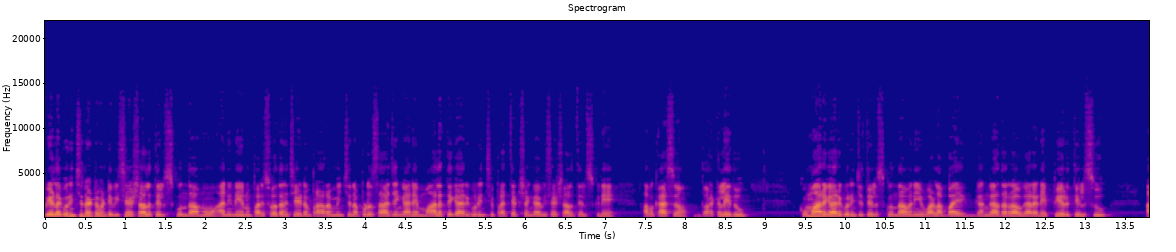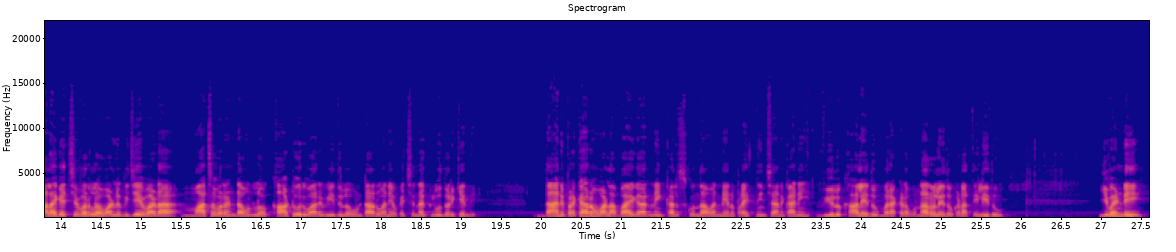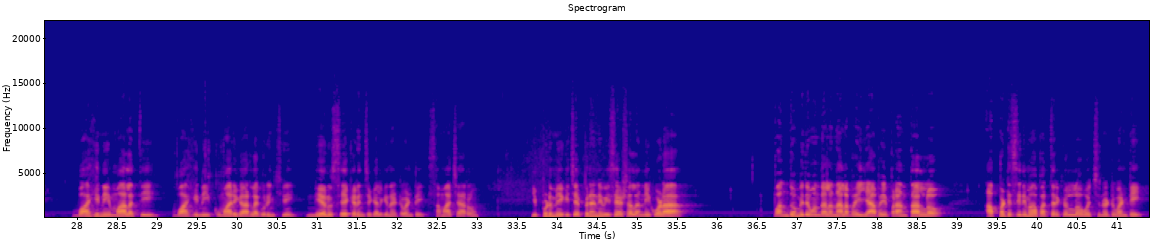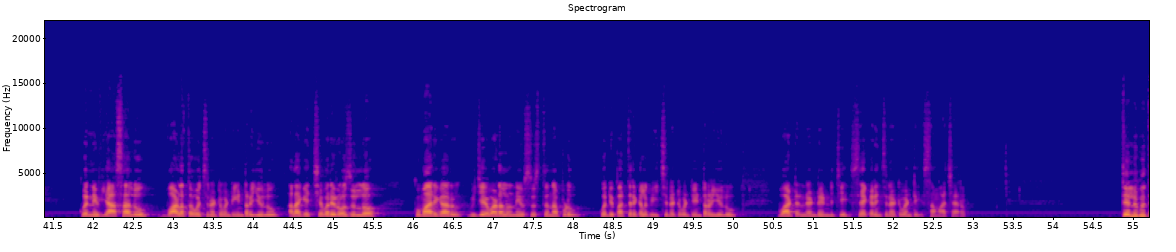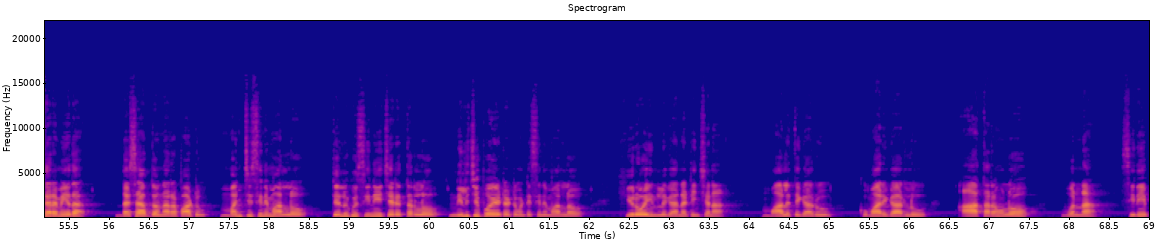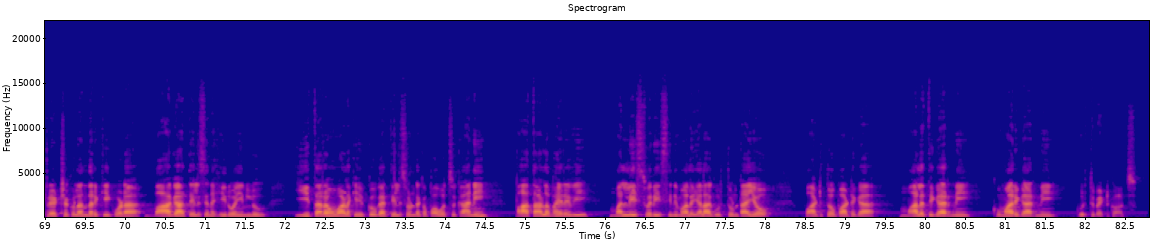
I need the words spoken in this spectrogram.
వీళ్ళ గురించినటువంటి విశేషాలు తెలుసుకుందాము అని నేను పరిశోధన చేయడం ప్రారంభించినప్పుడు సహజంగానే మాలతి గారి గురించి ప్రత్యక్షంగా విశేషాలు తెలుసుకునే అవకాశం దొరకలేదు. కుమార్ గారి గురించి తెలుసుకుందామని వాళ్ళ అబ్బాయి గంగాధర్రావు గారు అనే పేరు తెలుసు. అలాగే చివరిలో వాళ్ళు విజయవాడ మాచవరం డౌన్లో కాటూరు వారి వీధిలో ఉంటారు అనే ఒక చిన్న క్లూ దొరికింది. దాని ప్రకారం వాళ్ళ అబ్బాయి గారిని కలుసుకుందామని నేను ప్రయత్నించాను కానీ వీలు కాలేదు. మరి అక్కడ ఉన్నారో లేదో కూడా తెలీదు. ఇవండి వాహిని మాలతి వాహిని కుమారి గారుల గురించి నేను సేకరించగలిగినటువంటి సమాచారం. ఇప్పుడు మీకు చెప్పినన్ని విశేషాలన్నీ కూడా పంతొమ్మిది వందల నలభై యాభై ప్రాంతాల్లో అప్పటి సినిమా పత్రికల్లో వచ్చినటువంటి కొన్ని వ్యాసాలు వాళ్ళతో వచ్చినటువంటి ఇంటర్వ్యూలు అలాగే చివరి రోజుల్లో కుమారి గారు విజయవాడలో నివసిస్తున్నప్పుడు కొన్ని పత్రికలకు ఇచ్చినటువంటి ఇంటర్వ్యూలు వాటన్నింటి నుంచి సేకరించినటువంటి సమాచారం. తెలుగు తెర మీద దశాబ్దంన్నర పాటు మంచి సినిమాల్లో తెలుగు సినీ చరిత్రలో నిలిచిపోయేటటువంటి సినిమాల్లో హీరోయిన్లుగా నటించిన మాలతి గారు కుమారి గారులు ఆ తరంలో ఉన్న సినీ ప్రేక్షకులందరికీ కూడా బాగా తెలిసిన హీరోయిన్లు ఈ తరం వాళ్ళకి ఎక్కువగా తెలిసి ఉండకపోవచ్చు కానీ పాతాళ భైరవి మల్లీశ్వరి సినిమాలు ఎలా గుర్తుంటాయో వాటితో పాటుగా మాలతి గారిని కుమారి గారిని గుర్తుపెట్టుకోవచ్చు.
